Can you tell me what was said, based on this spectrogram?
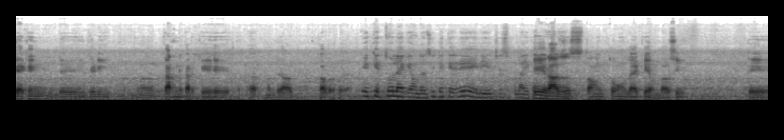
ਚੈਕਿੰਗ ਦੇ ਜਿਹੜੀ ਕਰਨ ਕਰਕੇ ਇਹ ਬੰਦਾ ਕਵਰ ਹੋਇਆ। ਇਹ ਕਿੱਥੋਂ ਲੈ ਕੇ ਆਉਂਦਾ ਸੀ ਤੇ ਕਿਹੜੇ ਏਰੀਆ 'ਚ ਸਪਲਾਈ ਇਹ ਰਾਜਸਥਾਨ ਤੋਂ ਲੈ ਕੇ ਆਉਂਦਾ ਸੀ ਤੇ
